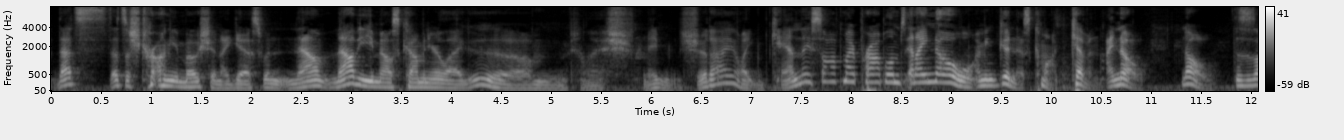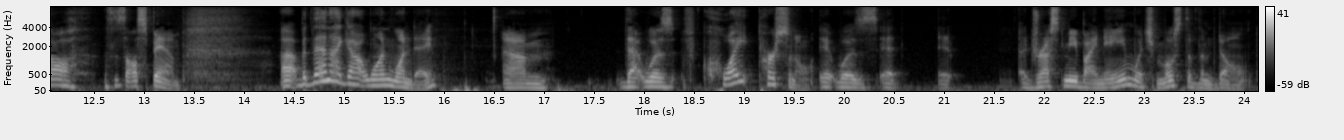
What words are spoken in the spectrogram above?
that's that's a strong emotion, I guess. When now now the emails come and you're like, um, maybe should I? Like, can they solve my problems? And I know, I mean, goodness, come on, Kevin, I know, no, this is all this is all spam. Uh, but then I got one one day, um, that was quite personal. It was it it addressed me by name, which most of them don't.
